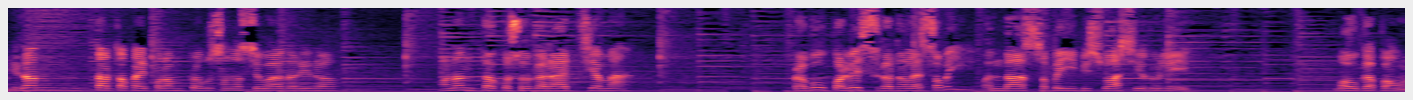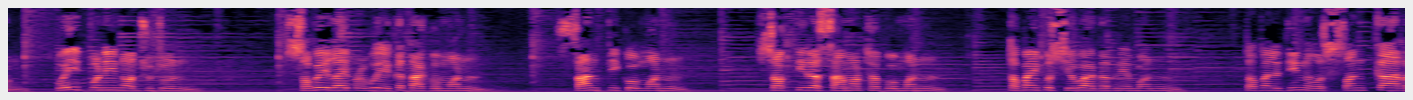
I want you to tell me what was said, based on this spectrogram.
निरन्तर तपाईँ परम प्रभुसँग सेवा गरेर अनन्तको स्वर्ग राज्यमा प्रभु प्रवेश गर्नलाई सबैभन्दा सबै विश्वासीहरूले मौका पाउन्। कोही पनि नछुटुन्। सबैलाई प्रभु एकताको मन शान्तिको मन शक्ति र सामर्थ्यको मन तपाईँको सेवा गर्ने मन तपाईँले दिनुहोस् शङ्का र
